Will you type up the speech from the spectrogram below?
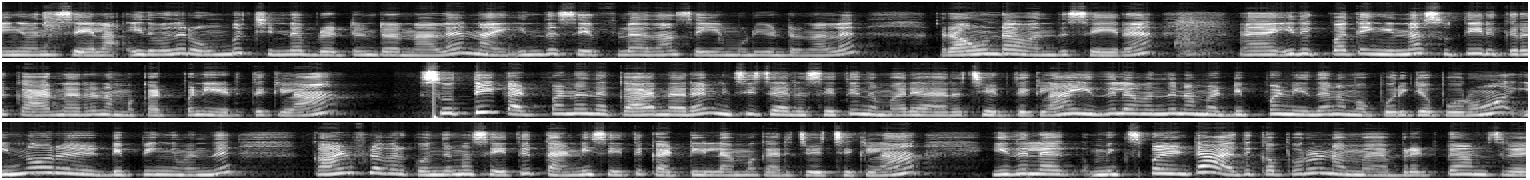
நீங்கள் வந்து செய்யலாம். இது வந்து ரொம்ப சின்ன ப்ரெட்டுன்றனால நான் இந்த சேஃபில் தான் செய்ய முடியுன்றனால ரவுண்டாக வந்து செய்கிறேன் இதுக்கு பார்த்தீங்கன்னா சுற்றி இருக்கிற கார்னரை நம்ம கட் பண்ணி எடுத்துக்கலாம். சுற்றி கட் பண்ண அந்த கார்னரை மிக்ஸி ஜாரில் சேர்த்து இந்த மாதிரி அரைச்சி எடுத்துக்கலாம். இதில் வந்து நம்ம டிப் பண்ணி தான் நம்ம பொறிக்க போகிறோம் இன்னொரு டிப்பிங் வந்து கார்ன்ஃப்ளவர் கொஞ்சமாக சேர்த்து தண்ணி சேர்த்து கட்டி இல்லாமல் கரைச்சி வச்சுக்கலாம். இதில் மிக்ஸ் பண்ணிவிட்டு அதுக்கப்புறம் நம்ம பிரெட் கிராம்ஸில்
